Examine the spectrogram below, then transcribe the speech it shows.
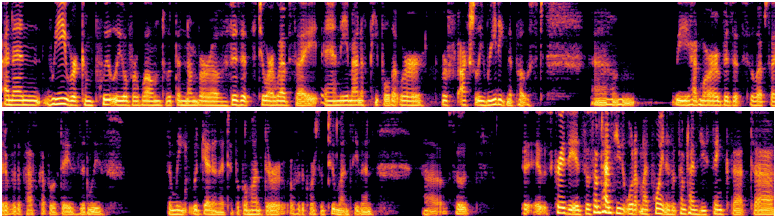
and then we were completely overwhelmed with the number of visits to our website and the amount of people that were were actually reading the post. Um, we had more visits to the website over the past couple of days than we've than we would get in a typical month or over the course of two months even. Uh, so it's it, it, was crazy. And so sometimes you what my point is that sometimes you think that uh,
